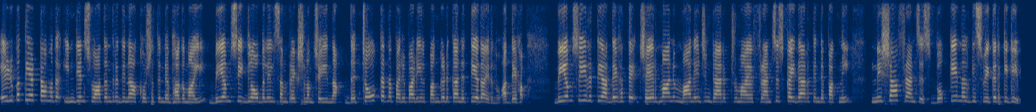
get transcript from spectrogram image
എഴുപത്തിയെട്ടാമത് ഇന്ത്യൻ സ്വാതന്ത്ര്യ ദിനാഘോഷത്തിന്റെ ഭാഗമായി ബി എം സി ഗ്ലോബലിൽ സംപ്രേഷണം ചെയ്യുന്ന ദ ടോക്ക് എന്ന പരിപാടിയിൽ പങ്കെടുക്കാൻ എത്തിയതായിരുന്നു അദ്ദേഹം. ബി എം സിയിലെത്തിയ അദ്ദേഹത്തെ ചെയർമാനും മാനേജിംഗ് ഡയറക്ടറുമായ ഫ്രാൻസിസ് കൈതാരത്തിന്റെ പത്നി നിഷ ഫ്രാൻസിസ് ബൊക്കെ നൽകി സ്വീകരിക്കുകയും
